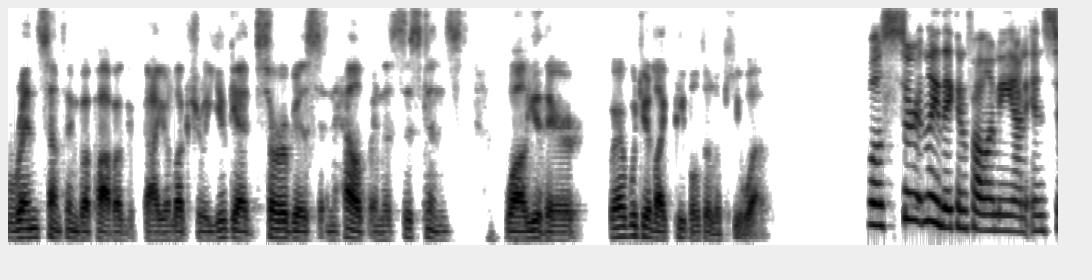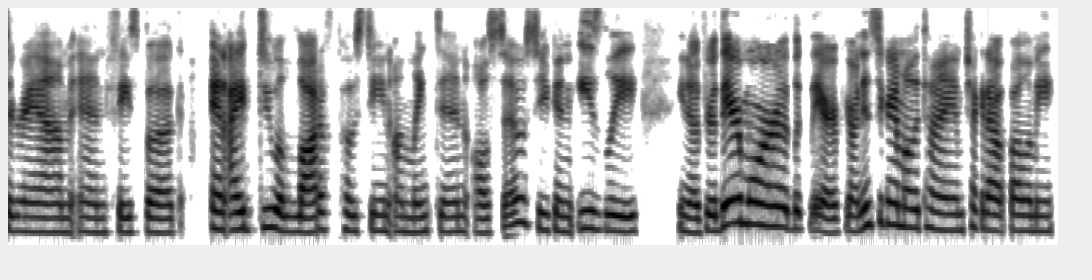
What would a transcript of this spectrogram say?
rent something by Papagayo Luxury, you get service and help and assistance while you're there where would you like people to look you up? Well, certainly they can follow me on Instagram and Facebook. And I do a lot of posting on LinkedIn also. So you can easily, you know, if you're there more, look there. If you're on Instagram all the time, check it out, follow me.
